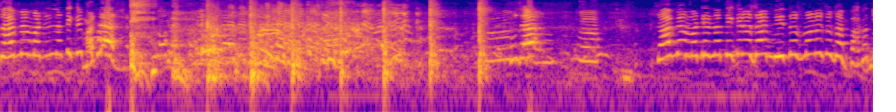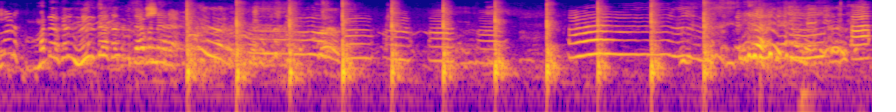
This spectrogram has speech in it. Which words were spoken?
સાહેબ મેં મટન નથી કે મટન સાહેબ મેં મર્ડર નથી કર્યો સાહેબ નિર્દોષ માણસ છું સાહેબ ભાગત માણસ મર્ડર કરી નિર્દોષ હતું સાહેબ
